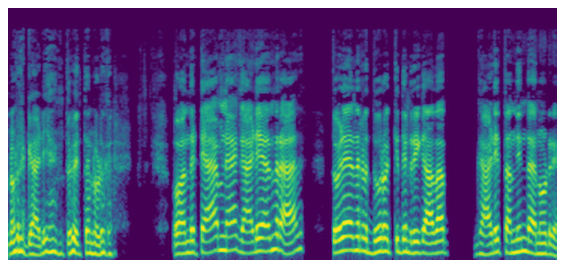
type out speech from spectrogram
ನೋಡ್ರಿ ಗಾಡಿ ಹೆಂಗ್ ತೊಳಿತ ನೋಡ್ರಿ. ಒಂದ್ ಟೈಮ್ನ್ಯಾಗ ಗಾಡಿ ಅಂದ್ರ ತೊಳೆ ಅಂದ್ರ ದೂರ ರೀ. ಈಗ ಅದ ಗಾಡಿ ತಂದಿಂದ ನೋಡ್ರಿ.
